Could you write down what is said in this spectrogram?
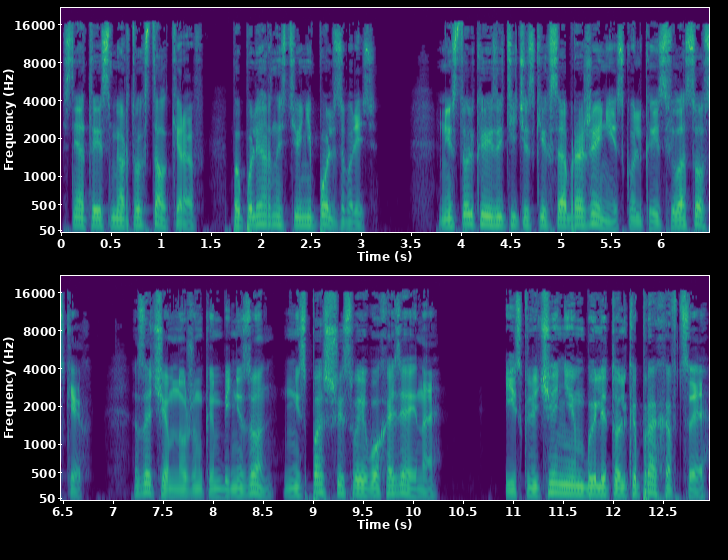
снятые с мертвых сталкеров, популярностью не пользовались. Не столько из этических соображений, сколько из философских. Зачем нужен комбинезон, не спасший своего хозяина? Исключением были только праховцы,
